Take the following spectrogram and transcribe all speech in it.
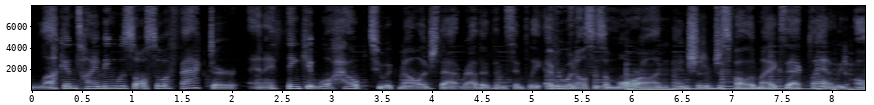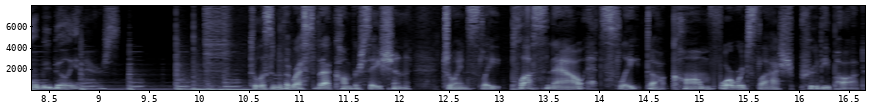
Luck and timing was also a factor, and I think it will help to acknowledge that rather than simply everyone else is a moron and should have just followed my exact plan and we'd all be billionaires. To listen to the rest of that conversation, join Slate Plus now at slate.com forward slash prudiepod.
